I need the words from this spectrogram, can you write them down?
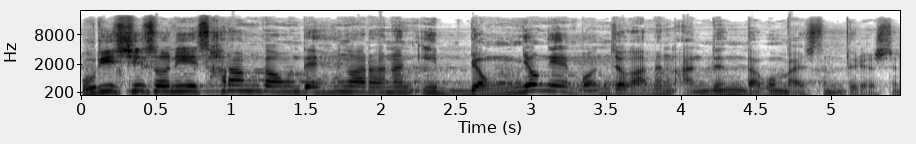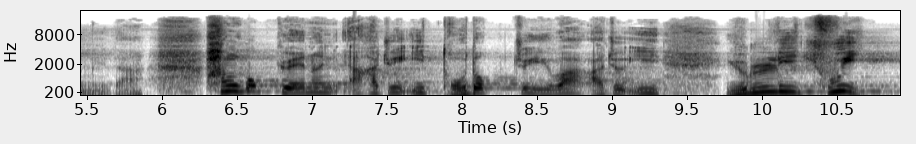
우리 시선이 사랑 가운데 행하라는 이 명령에 먼저 가면 안 된다고 말씀드렸습니다. 한국 교회는 아주 이 도덕주의와 아주 이 윤리주의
